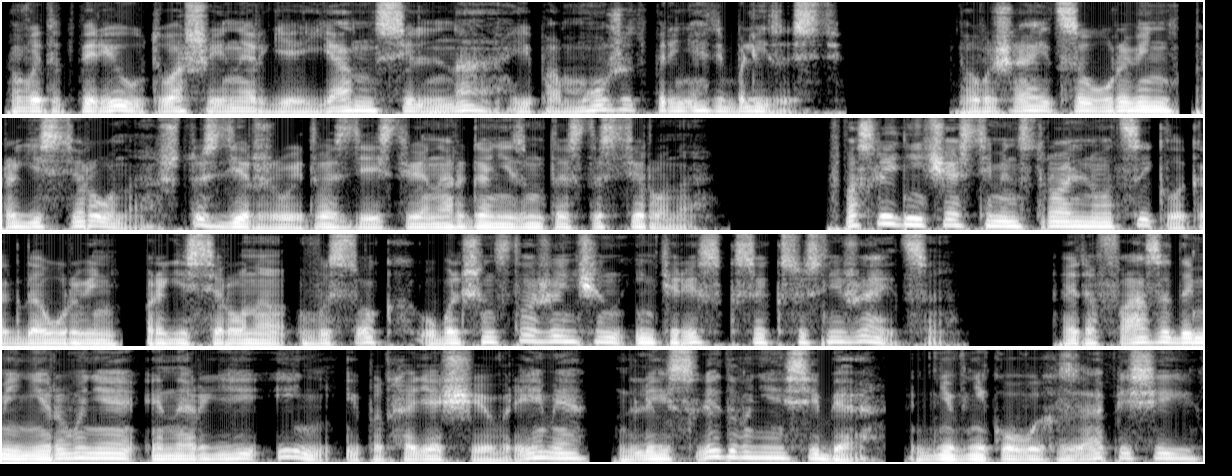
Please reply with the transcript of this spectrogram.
В этот период ваша энергия Ян сильна и поможет принять близость. Повышается уровень прогестерона, что сдерживает воздействие на организм тестостерона. В последней части менструального цикла, когда уровень прогестерона высок, у большинства женщин интерес к сексу снижается. Это фаза доминирования энергии инь и подходящее время для исследования себя, дневниковых записей,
